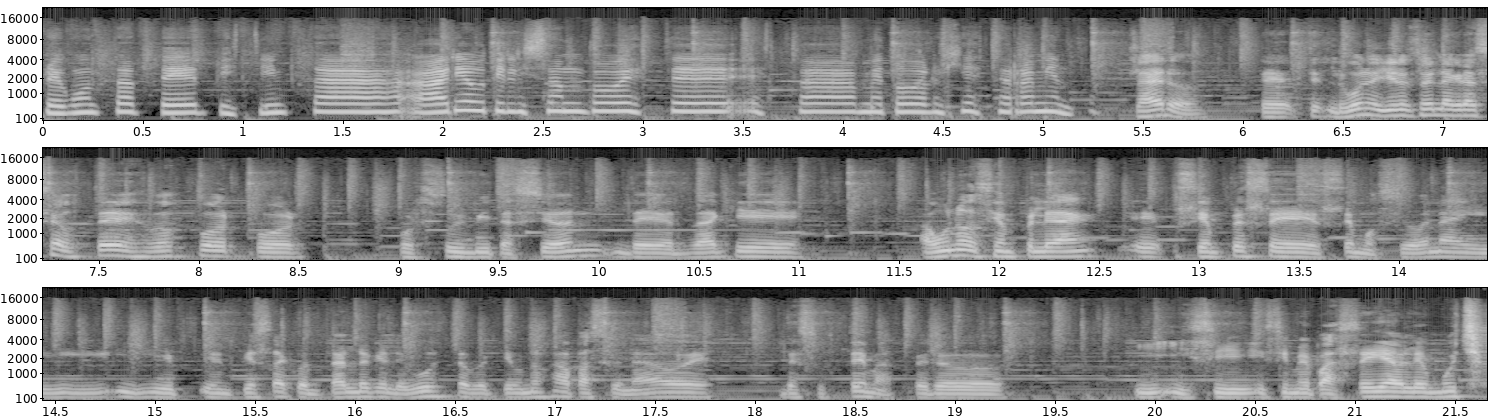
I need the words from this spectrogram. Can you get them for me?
preguntas de distintas áreas utilizando este, esta metodología, esta herramienta. Claro, bueno, yo les doy las gracias a ustedes dos por, por, por su invitación, de verdad que a uno siempre le dan, eh, siempre se, se emociona y, y, empieza a contar lo que le gusta porque uno es apasionado de, de sus temas, pero y, si, si, me pasé y hablé mucho,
